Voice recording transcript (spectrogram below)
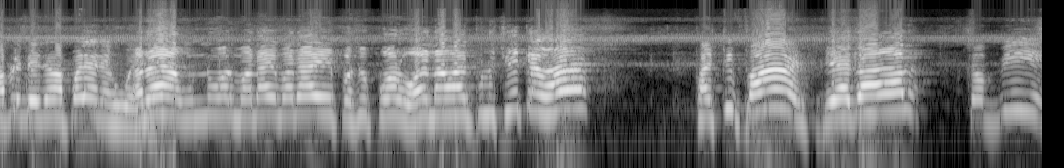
આપણે બે જણા પડ્યા ને હું અરે આ ઊનનું વર મનાય મનાય. પછી પર હોય ના હોય પેલું શું કે હે ફાસ્ટ બે હજાર છવ્વીસ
